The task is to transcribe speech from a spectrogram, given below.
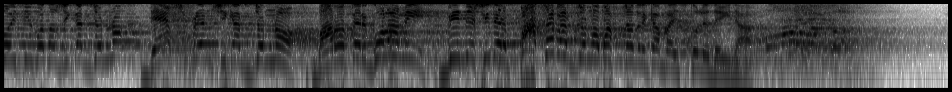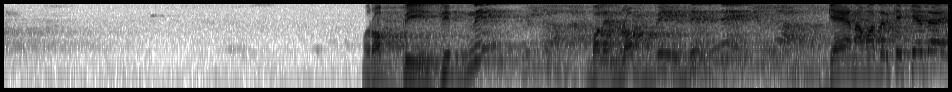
নৈতিকতা শেখার জন্য, দেশপ্রেম শেখার জন্য, ভারতের গোলামি, বিদেশিদের পাচাটার জন্য বাচ্চাদেরকে আমরা স্কুলে দেই না। রব্বি জিদনি। বলেন, রব্বি জিদনি। জ্ঞান আমাদেরকে কে দেয়?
